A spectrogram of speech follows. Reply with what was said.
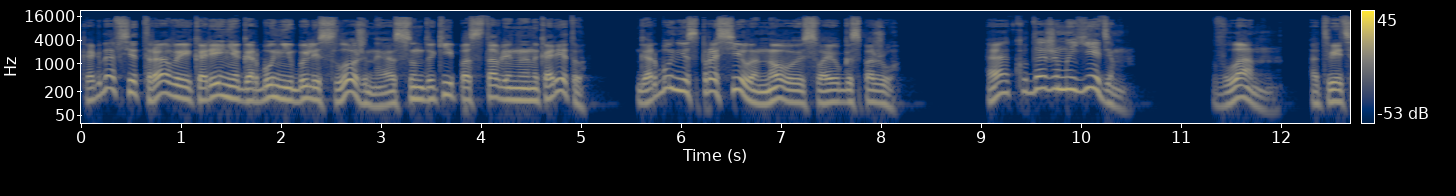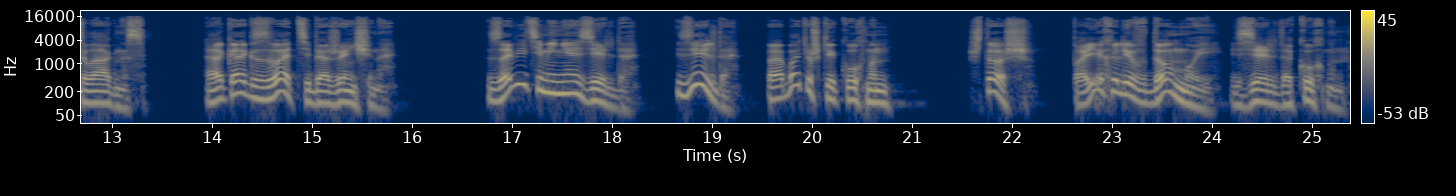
Когда все травы и коренья горбуньи были сложены, а сундуки поставлены на карету, горбунья спросила новую свою госпожу. «А куда же мы едем?» «В Лан», — ответила Агнес. «А как звать тебя, женщина?» «Зовите меня Зельда. Зельда, по батюшке Кухман». «Что ж, поехали в дом мой, Зельда Кухман»,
